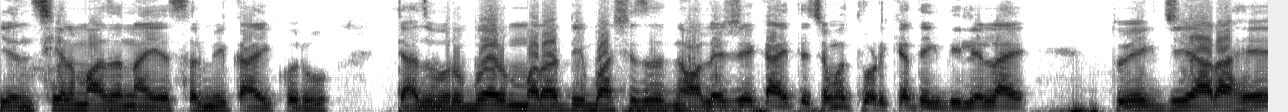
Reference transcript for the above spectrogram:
एन सी एल माझं नाही आहे सर मी काय करू? त्याचबरोबर मराठी भाषेचं नॉलेज एक आहे त्याच्यामध्ये थोडक्यात एक दिलेला आहे. तो एक जी आर आहे.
